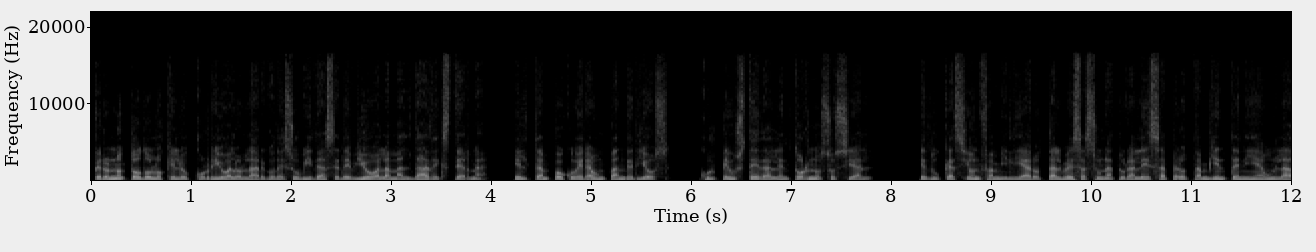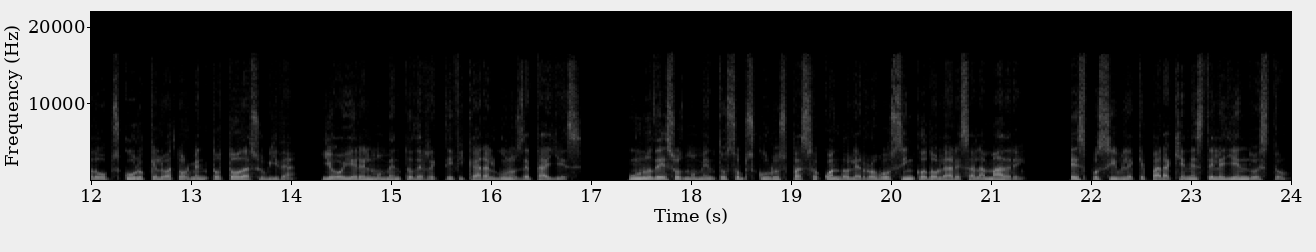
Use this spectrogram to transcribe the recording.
Pero no todo lo que le ocurrió a lo largo de su vida se debió a la maldad externa. Él tampoco era un pan de Dios. Culpe usted al entorno social, educación familiar o tal vez a su naturaleza, pero también tenía un lado oscuro que lo atormentó toda su vida, y hoy era el momento de rectificar algunos detalles. Uno de esos momentos oscuros pasó cuando le robó cinco dólares a la madre. Es posible que para quien esté leyendo esto,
